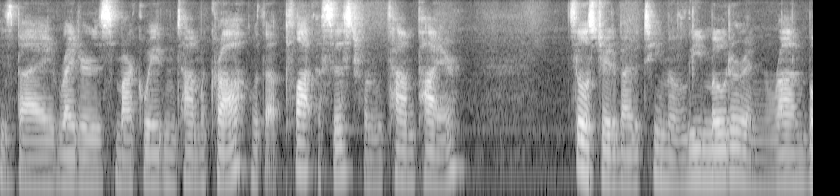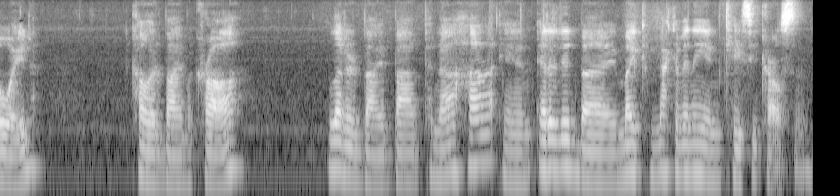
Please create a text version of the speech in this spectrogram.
is by writers Mark Waid and Tom McCraw, with a plot assist from Tom Peyer. It's illustrated by the team of Lee Moder and Ron Boyd, colored by McCraw, lettered by Bob Pinaha, and edited by Mike McAvennie and KC Carlson.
